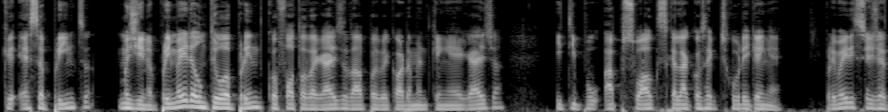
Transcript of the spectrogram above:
que essa print, imagina, primeiro ele meteu a print com a foto da gaja, dá para ver claramente quem é a gaja, e tipo, há pessoal que se calhar consegue descobrir quem é. Primeiro isso seja,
